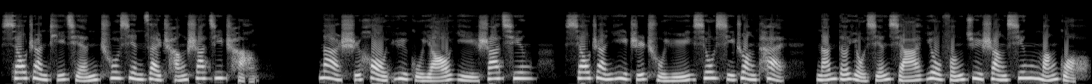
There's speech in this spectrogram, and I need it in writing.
肖战提前出现在长沙机场。那时候玉骨遥已杀青，肖战一直处于休息状态，难得有闲暇，又逢巨上星芒果，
